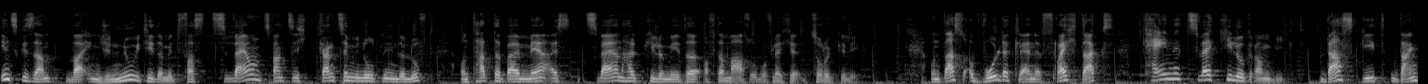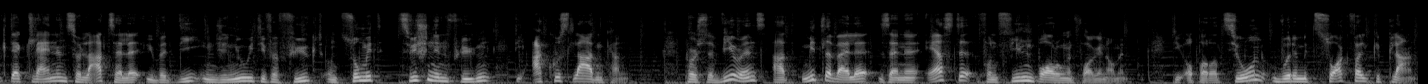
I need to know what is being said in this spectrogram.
Insgesamt war Ingenuity damit fast 22 ganze Minuten in der Luft und hat dabei mehr als 2,5 Kilometer auf der Marsoberfläche zurückgelegt. Und das obwohl der kleine Frechdachs keine 2 Kilogramm wiegt. Das geht dank der kleinen Solarzelle über die Ingenuity verfügt und somit zwischen den Flügen die Akkus laden kann. Perseverance hat mittlerweile seine erste von vielen Bohrungen vorgenommen. Die Operation wurde mit Sorgfalt geplant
